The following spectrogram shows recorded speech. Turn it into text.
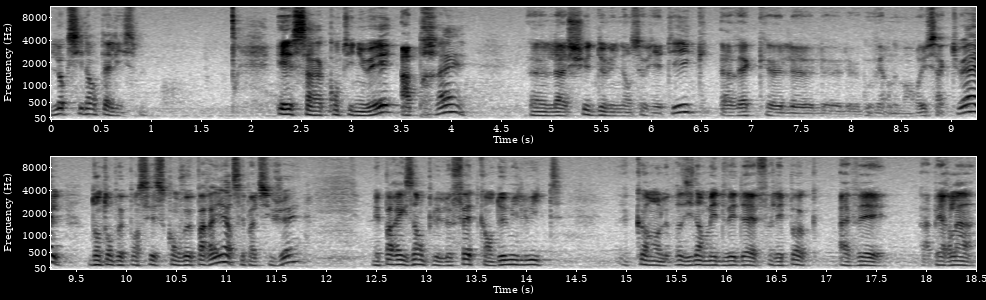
l'occidentalisme. Et ça a continué après la chute de l'Union soviétique avec euh, le, gouvernement russe actuel, dont on peut penser ce qu'on veut par ailleurs, ce n'est pas le sujet. Mais par exemple, le fait qu'en 2008, quand le président Medvedev, à l'époque, avait à Berlin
